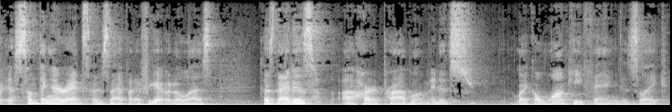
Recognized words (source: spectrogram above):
f- something I read says that, but I forget what it was because that is a hard problem, and it's like a wonky thing. Is like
